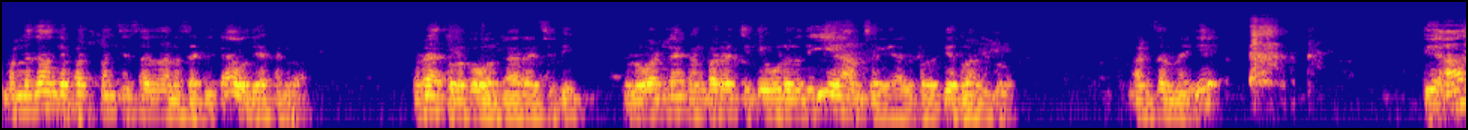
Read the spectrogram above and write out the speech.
म्हणलं जाऊन त्या पाच पंचवीस जणांसाठी काय होते एखादी राय तुला कवर करायची ती. तुला वाटलं एखाद ती उडत ती ये आमचं घ्यायला परत देतो आम्ही तुला. अडचण नाही ये. ते आज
